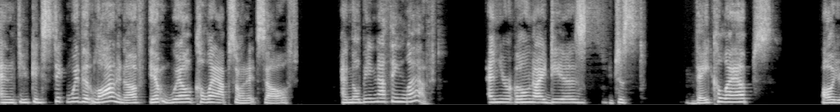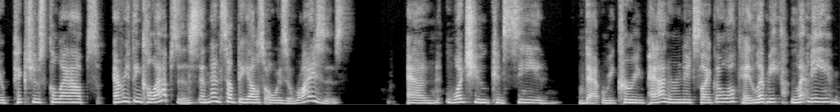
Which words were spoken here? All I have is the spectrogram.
And if you can stick with it long enough, it will collapse on itself and there'll be nothing left. And your own ideas just, they collapse. All your pictures collapse. Everything collapses. And then something else always arises. And once you can see that recurring pattern, it's like, oh, okay, let me, let me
